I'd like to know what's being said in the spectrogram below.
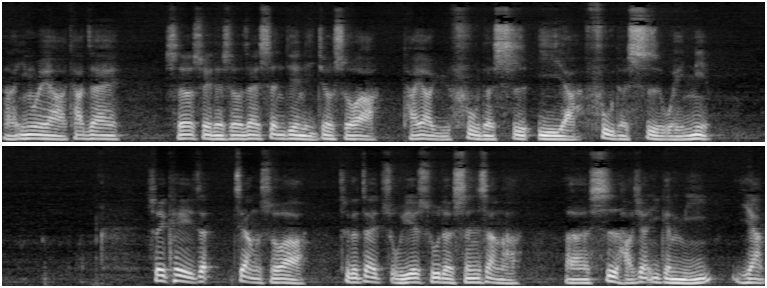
啊，因为啊，他在十二岁的时候在圣殿里就说啊，他要与父的事以啊父的事为念，所以可以在这样说啊，这个在主耶稣的身上啊，呃，是好像一个谜一样，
